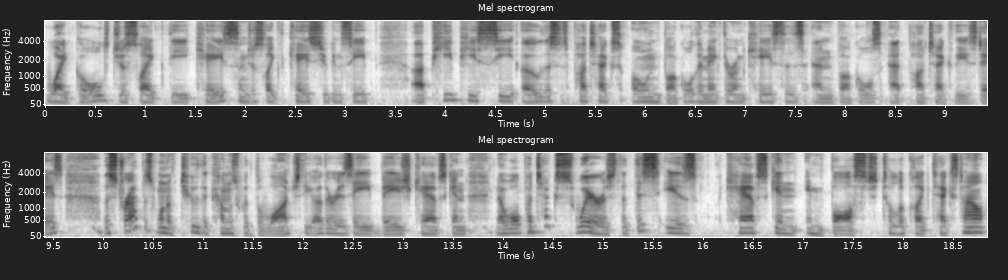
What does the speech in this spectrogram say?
white gold, just like the case. And just like the case, you can see uh, PPCO. This is Patek's own buckle. They make their own cases and buckles at Patek these days. The strap is one of two that comes with the watch. The other is a beige calfskin. Now, while Patek swears that this is calfskin embossed to look like textile.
